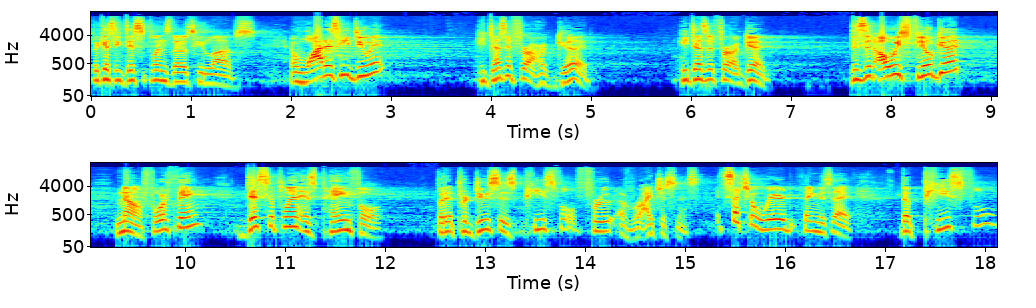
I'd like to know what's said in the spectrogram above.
because he disciplines those he loves. And why does he do it? He does it for our good. He does it for our good. Does it always feel good? No. Fourth thing discipline is painful, but it produces peaceful fruit of righteousness. It's such a weird thing to say the peaceful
